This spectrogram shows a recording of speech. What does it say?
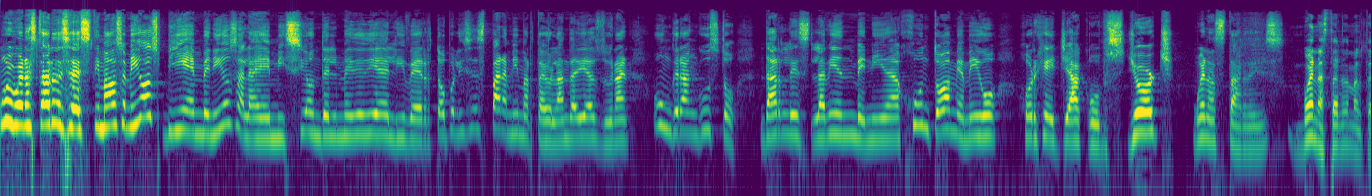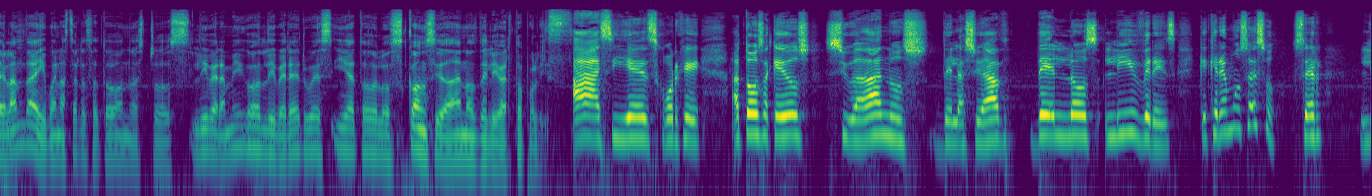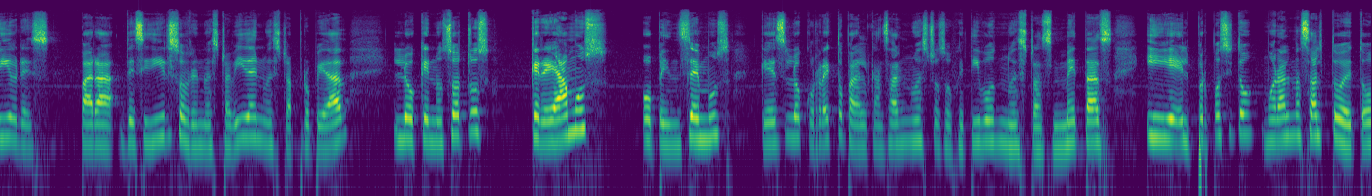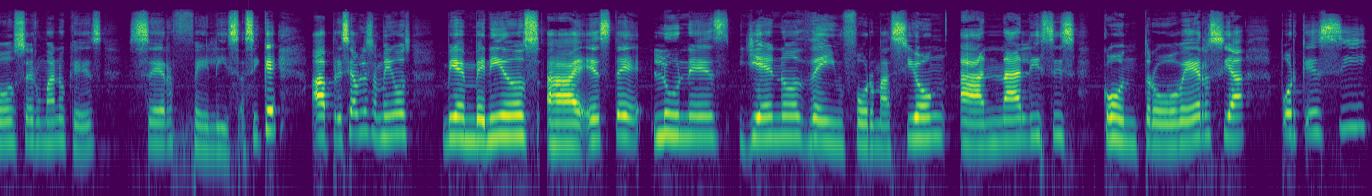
Muy buenas tardes, estimados amigos. Bienvenidos a la emisión del mediodía de Libertópolis. Es para mí, Marta Yolanda Díaz Durán, un gran gusto darles la bienvenida junto a mi amigo Jorge Jacobs. George, buenas tardes. Buenas tardes, Marta Yolanda, y buenas tardes a todos nuestros Liber amigos, Liber héroes y a todos los conciudadanos de Libertópolis. Así es, Jorge. A todos aquellos ciudadanos de la ciudad de los libres que queremos eso, ser libres para decidir sobre nuestra vida y nuestra propiedad lo que nosotros creamos o pensemos que es lo correcto para alcanzar nuestros objetivos, nuestras metas y el propósito moral más alto de todo ser humano que es ser feliz. Así que, apreciables amigos, bienvenidos a este lunes lleno de información, análisis, controversia, porque sí,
